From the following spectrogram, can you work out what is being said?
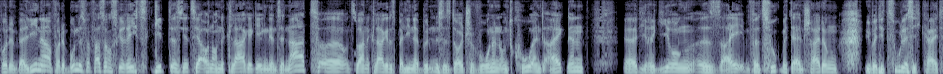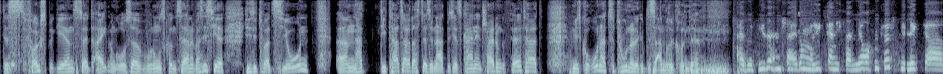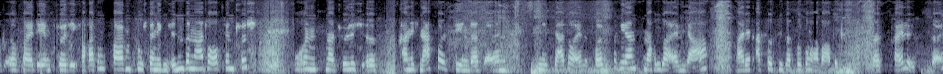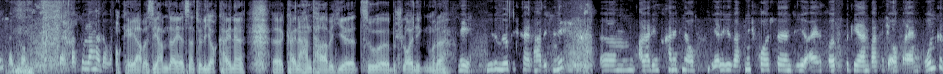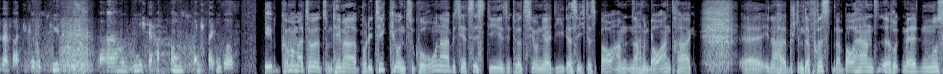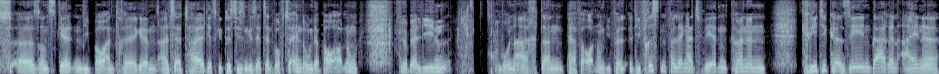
Vor dem Berliner, vor dem Bundesverfassungsgericht gibt es jetzt ja auch noch eine Klage gegen den Senat, äh, und zwar eine Klage des Berliner Bündnisses Deutsche Wohnen und Co. enteignen. Äh, die Regierung äh, sei im Verzug mit der Entscheidung über die Zulässigkeit des Volksbegehrens zur Enteignung großer Wohnungskonzerne. Was ist hier die Situation? Ähm, hat die Tatsache, dass der Senat bis jetzt keine Entscheidung gefällt hat, mit Corona zu tun oder gibt es andere Gründe? Also diese Entscheidung liegt ja nicht bei mir auf dem Tisch, die liegt ja äh, bei dem für die Verfassungsfragen zuständigen Innensenator auf dem Tisch. Und natürlich äh, kann ich nachvollziehen, dass ein Initiator eines Volksbegehrens nach über einem Jahr mal den Abschluss dieser Prüfung erwartet. Das teile ich diese Einschätzung. Das hat zu lange dauert. Okay, aber Sie haben da jetzt natürlich auch keine, äh, keine Handhabe hier zu äh, beschleunigen, oder? Nee, diese Möglichkeit habe ich nicht. Ähm, allerdings kann ich mir auch ehrlich gesagt nicht vorstellen, wie ein Volksbegehren, was sich auf einen Grundgesetzartikel bezieht, ähm, nicht der Verfassung entsprechen wird. Kommen wir mal zu, zum Thema Politik und zu Corona. Bis jetzt ist die Situation ja die, dass sich das Bauamt nach einem Bauantrag äh, innerhalb bestimmter Fristen beim Bauherrn äh, rückmelden muss, äh, sonst gelten die Bauanträge als erteilt. Jetzt gibt es diesen Gesetzentwurf zur Änderung der Bauordnung für Berlin wonach dann per Verordnung die, die Fristen verlängert werden können. Kritiker sehen darin eine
